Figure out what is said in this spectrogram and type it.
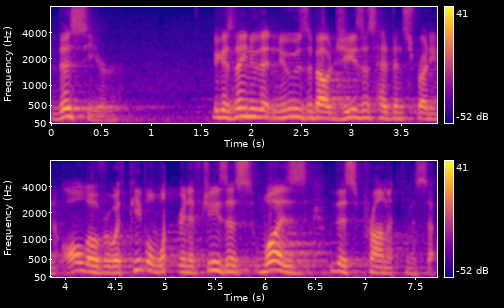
this year, because they knew that news about Jesus had been spreading all over, with people wondering if Jesus was this promised Messiah.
